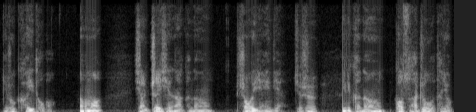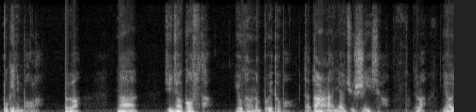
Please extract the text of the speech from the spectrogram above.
你说可以投保。那么像这些呢，可能稍微严一点，就是你可能告诉他之后，他就不给你保了，对吧？那就要告诉他，有可能不会投保。那当然了，你要去试一下，对吧？你要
